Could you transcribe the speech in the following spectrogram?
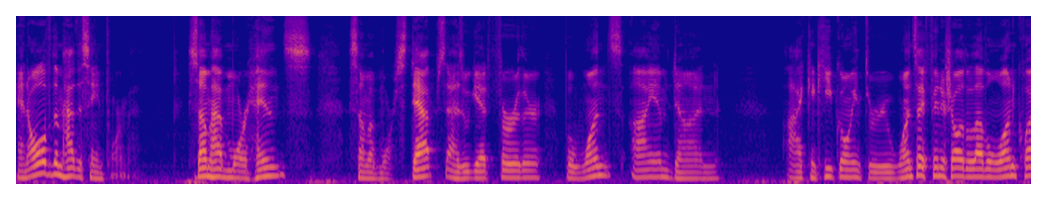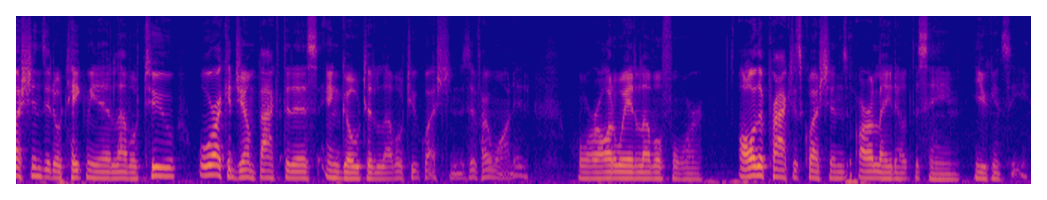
And all of them have the same format. Some have more hints, some have more steps as we get further, but once I am done, I can keep going through. Once I finish all the level one questions, it'll take me to level two, or I could jump back to this and go to the level two questions if I wanted, or all the way to level four. All the practice questions are laid out the same, you can see.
